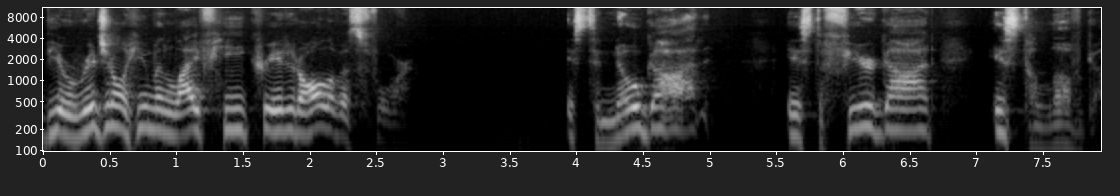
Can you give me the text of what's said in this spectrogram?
the original human life He created all of us for, is to know God, is to fear God, is to love God.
